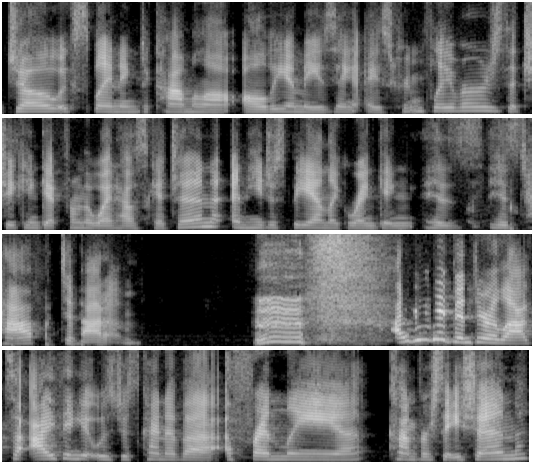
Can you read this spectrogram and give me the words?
Joe explaining to Kamala all the amazing ice cream flavors that she can get from the White House kitchen, and he just began like ranking his his top to bottom. I think they've been through a lot, so I think it was just kind of a, a friendly conversation.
